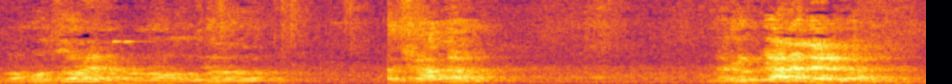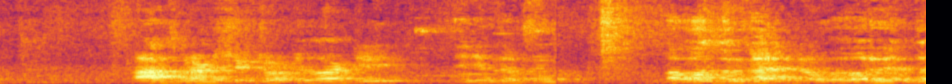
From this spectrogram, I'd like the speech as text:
బ్రహ్మోత్సవాలు అయినప్పుడు ఉన్నారు శాతం. మెరుగ్గానే జరగాలి. ట్రాన్స్పరెంట్ సిస్టమ్ కాబట్టి నేను చెప్తాను భగవంతుని కార్యక్రమం. ఎవరు ఎంత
